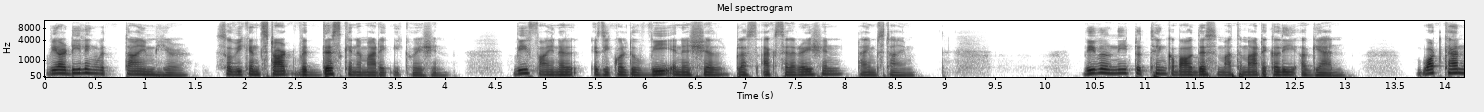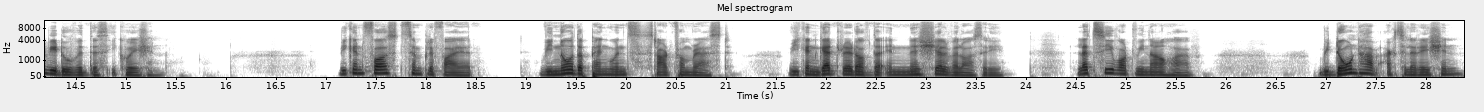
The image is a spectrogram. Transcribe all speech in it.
We are dealing with time here, so we can start with this kinematic equation. V final is equal to V initial plus acceleration times time. We will need to think about this mathematically again. What can we do with this equation? We can first simplify it. We know the penguins start from rest we can get rid of the initial velocity. Let's see what we now have. We don't have acceleration,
